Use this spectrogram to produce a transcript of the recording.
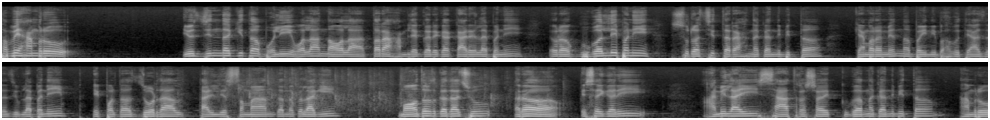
तपाईँ हाम्रो यो जिन्दगी त भोलि होला नहोला तर हामीले गरेका कार्यलाई पनि एउटा गुगलले पनि सुरक्षित राख्नका निमित्त क्यामराम्यानमा बहिनी भगवती आचार्यज्यूलाई पनि एकपल्ट जोरदार तालीले सम्मान गर्नको लागि म अनुरोध गर्दछु र यसै गरी हामीलाई साथ र सहयोग गर्नका निमित्त हाम्रो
